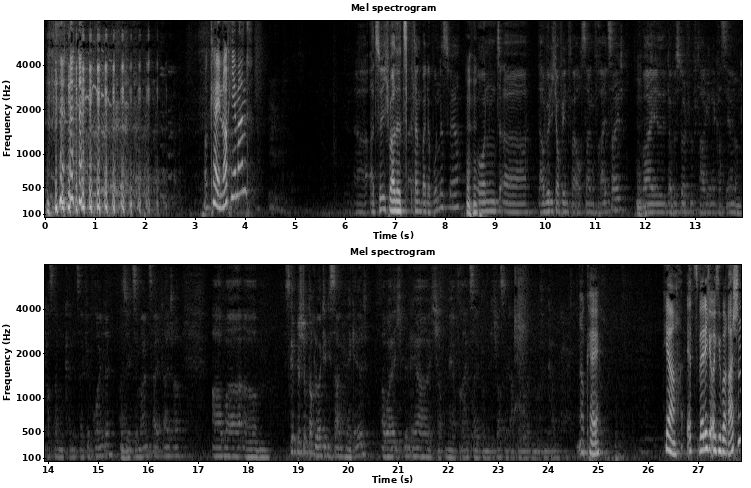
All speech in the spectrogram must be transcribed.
Okay, noch jemand? Also ich war eine Zeit lang bei der Bundeswehr und äh, da würde ich auf jeden Fall auch sagen Freizeit, weil da bist du halt fünf Tage in der Kaserne und hast dann keine Zeit für Freunde, also jetzt in meinem Zeitalter. Aber ähm, es gibt bestimmt auch Leute, die sagen mehr Geld, aber ich bin eher, ich habe mehr Freizeit, damit ich was mit anderen Leuten machen kann. Okay. Ja, jetzt werde ich euch überraschen,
